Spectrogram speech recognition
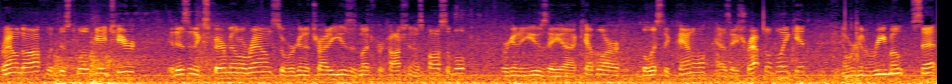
round off with this 12 gauge here. It is an experimental round, so we're going to try to use as much precaution as possible. We're going to use a uh, Kevlar ballistic panel as a shrapnel blanket, and we're going to remote set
